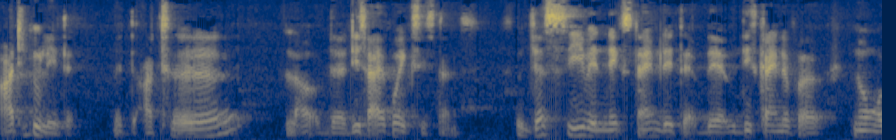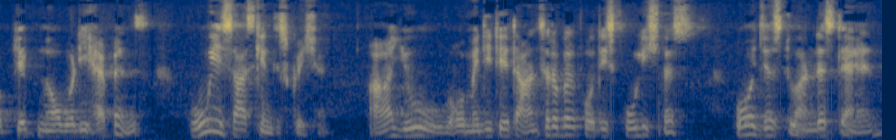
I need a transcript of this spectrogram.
articulated. With utter love, the desire for existence. So just see when next time that they, this kind of a no object, no body happens, who is asking this question? Are you or meditator answerable for this foolishness? Or just to understand,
